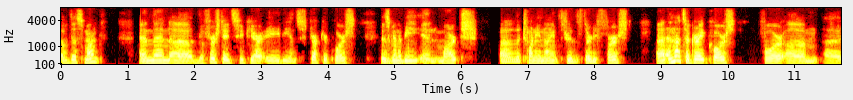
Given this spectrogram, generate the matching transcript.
of this month. And then uh, the first aid CPR AED instructor course is going to be in March, uh, the 29th through the 31st. Uh, and that's a great course for um, uh,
